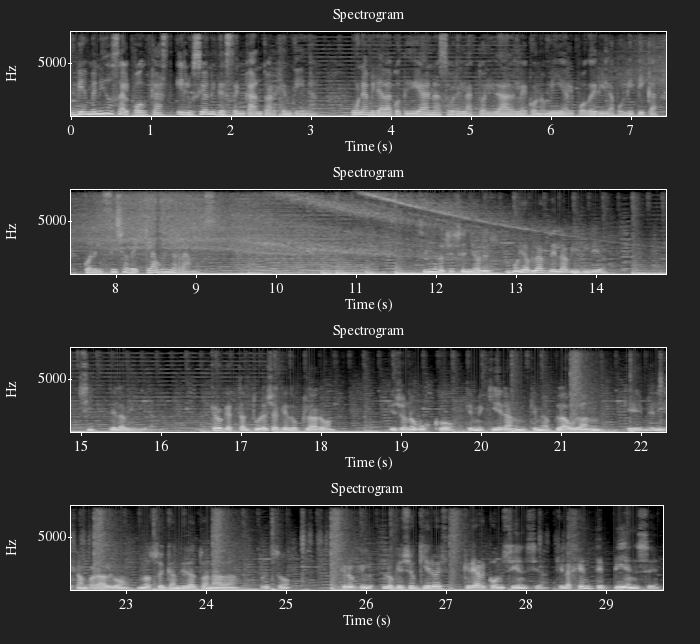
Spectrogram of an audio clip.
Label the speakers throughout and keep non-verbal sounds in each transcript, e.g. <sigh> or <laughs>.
Speaker 1: Bienvenidos al podcast Ilusión y Desencanto Argentina. Una mirada cotidiana sobre la actualidad, la economía, el poder y la política con el sello de Claudio Ramos.
Speaker 2: Señoras y señores, voy a hablar de la Biblia. Sí, de la Biblia. Creo que a esta altura ya quedó claro que yo no busco que me quieran, que me aplaudan, que me elijan para algo. No soy candidato a nada, por eso creo que lo que yo quiero es crear conciencia, que la gente piense,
